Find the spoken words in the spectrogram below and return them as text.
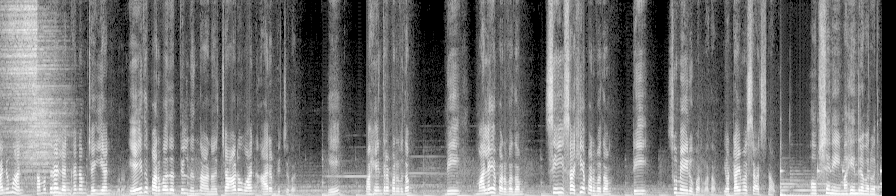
ഹനുമാൻ സമുദ്ര ലംഘനം ചെയ്യാൻ ഏത് പർവതത്തിൽ നിന്നാണ് ചാടുവാൻ ആരംഭിച്ചത്? എ മഹേന്ദ്ര പർവതം ബി മലയ പർവതം സി സഹ്യപർവതം ഡി സുമേരു പർവതം. Your timer starts now option A Mahendra പർവതം.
